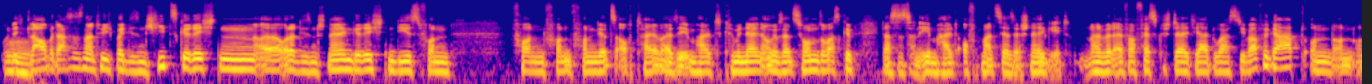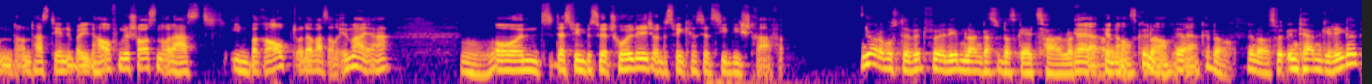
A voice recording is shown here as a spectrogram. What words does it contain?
Und mhm. ich glaube, das ist natürlich bei diesen Schiedsgerichten äh, oder diesen schnellen Gerichten, die es von von, von, von jetzt auch teilweise eben halt kriminellen Organisationen sowas gibt, dass es dann eben halt oftmals sehr, sehr schnell geht. Und dann wird einfach festgestellt, ja, du hast die Waffe gehabt und, und, und, und hast den über den Haufen geschossen oder hast ihn beraubt oder was auch immer, ja. Mhm. Und deswegen bist du jetzt schuldig und deswegen kriegst du jetzt die, die Strafe. Ja, da muss der Witwe Leben lang, dass du das Geld zahlen oder Ja, ja genau, genau, genau, ja, ja. genau, genau. Es wird intern geregelt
